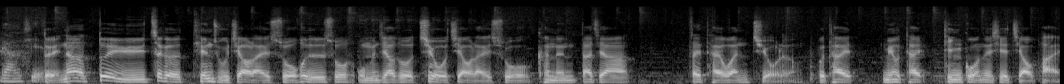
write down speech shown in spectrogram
了解。对，那对于这个天主教来说，或者是说我们叫做旧教来说，可能大家在台湾久了，不太。没有太听过那些教派，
